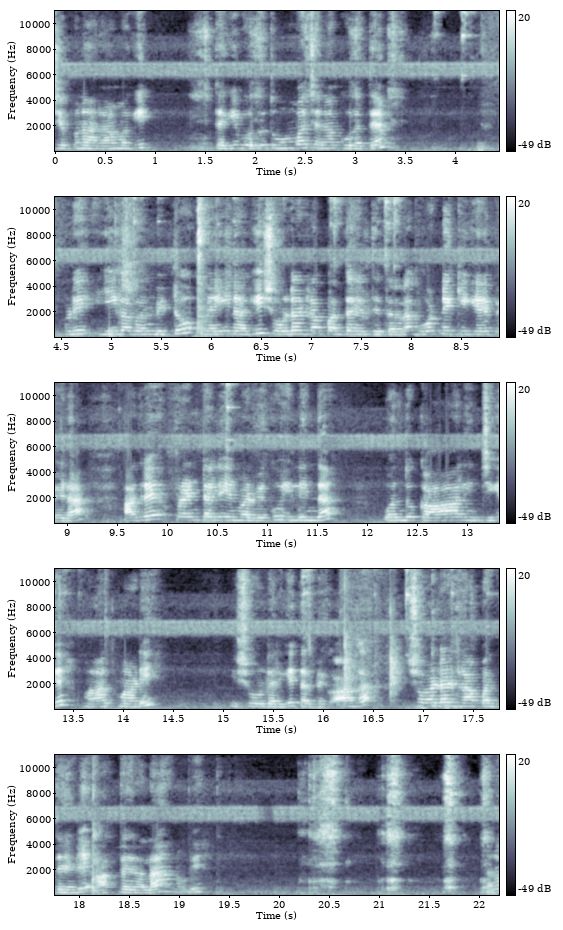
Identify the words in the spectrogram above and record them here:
ಶೇಪನ್ನು ಆರಾಮಾಗಿ ತೆಗಿಬೋದು, ತುಂಬಾ ಚೆನ್ನಾಗಿ ಕೂರುತ್ತೆ. ನೋಡಿ, ಈಗ ಬಂದ್ಬಿಟ್ಟು ಮೈನ್ ಆಗಿ ಶೋಲ್ಡರ್ ಡ್ರಾಪ್ ಅಂತ ಹೇಳ್ತಿರ್ತಾರಲ್ಲ ಬೋಟ್ ನೆಕ್ಕಿಗೆ ಬೇಡ. ಆದ್ರೆ ಫ್ರಂಟ್ ಅಲ್ಲಿ ಏನ್ ಮಾಡ್ಬೇಕು? ಇಲ್ಲಿಂದ ಒಂದು ಕಾಲ್ ಇಂಚಿಗೆ ಮಾರ್ಕ್ ಮಾಡಿ ಈ ಶೋಲ್ಡರ್ಗೆ ತರಬೇಕು. ಆಗ ಶೋಲ್ಡರ್ ಡ್ರಾಪ್ ಅಂತ ಹೇಳಿ ಆಗ್ತಾ ಇರಲ್ಲ, ನೋಡಿ. ನಾನು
